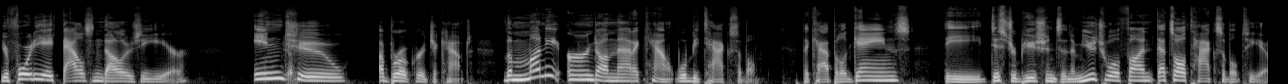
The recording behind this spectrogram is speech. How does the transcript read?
your $48,000 a year into yep. a brokerage account. The money earned on that account will be taxable. The capital gains, the distributions in a mutual fund, that's all taxable to you.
